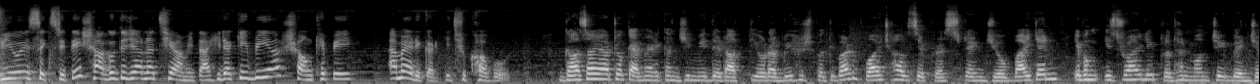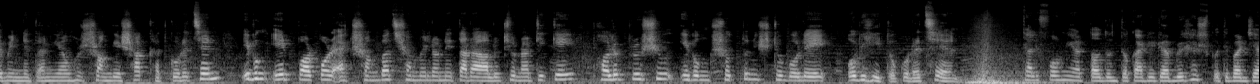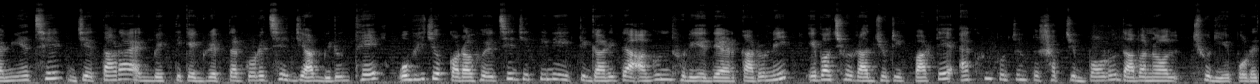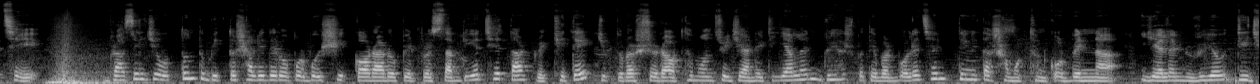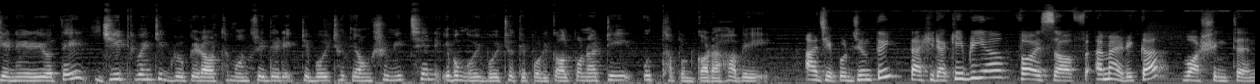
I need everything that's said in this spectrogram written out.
VOA সিক্সটিতে স্বাগত জানাচ্ছি আমি তাহিরা কিবরিয়া। সংক্ষেপে আমেরিকার কিছু খবর। গাজায় আটক আমেরিকান জিম্মিদের আত্মীয়রা বৃহস্পতিবার হোয়াইট হাউসে প্রেসিডেন্ট জো বাইডেন এবং ইসরায়েলি প্রধানমন্ত্রী বেঞ্জামিন নেতানিয়াহুর সঙ্গে সাক্ষাৎ করেছেন এবং এর পরপর এক সংবাদ সম্মেলনে তারা আলোচনাটিকে ফলপ্রসূ এবং সত্যনিষ্ঠ বলে অভিহিত করেছেন। ক্যালিফোর্নিয়ার তদন্তকারীরা বৃহস্পতিবার জানিয়েছে যে তারা এক ব্যক্তিকে গ্রেপ্তার করেছে, যার বিরুদ্ধে অভিযোগ করা হয়েছে যে তিনি একটি গাড়িতে আগুন ধরিয়ে দেওয়ার কারণে এবছর রাজ্যটির পার্কে এখন পর্যন্ত সবচেয়ে বড় দাবানল ছড়িয়ে পড়েছে। ব্রাজিল যে অত্যন্ত বিত্তশালীদের ওপর বৈশ্বিক কর আরোপের প্রস্তাব দিয়েছে, তার প্রেক্ষিতে যুক্তরাষ্ট্রের অর্থমন্ত্রী জ্যানেট ইয়েলেন বৃহস্পতিবার বলেছেন, তিনি তা সমর্থন করবেন না। ইয়েলেন রিও ডি জেনেরিওতে জি টোয়েন্টি গ্রুপের অর্থমন্ত্রীদের একটি বৈঠকে অংশ নিচ্ছেন এবং ওই বৈঠকে পরিকল্পনাটি উত্থাপন করা হবে। আজ এ পর্যন্তই। Tahira Kibria voice of America Washington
